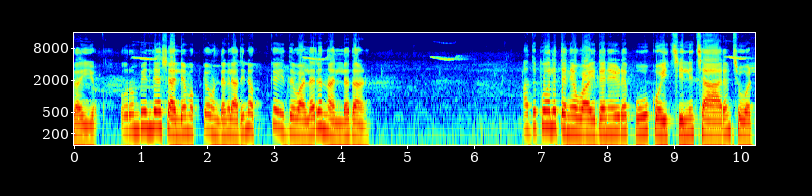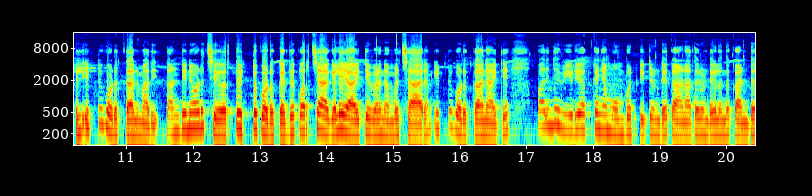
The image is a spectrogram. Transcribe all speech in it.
കഴിയും. ഉറുമ്പിന്റെ ശല്യമൊക്കെ ഉണ്ടെങ്കിൽ അതിനൊക്കെ ഇത് വളരെ നല്ലതാണ്. അതുപോലെ തന്നെ വഴുതനയുടെ പൂ കൊയ്ച്ചിലിന് ചാരം ചുവട്ടിൽ ഇട്ട് കൊടുത്താൽ മതി. തണ്ടിനോട് ചേർത്ത് ഇട്ട് കൊടുക്കരുത്. കുറച്ച് അകലെയായിട്ട് വേണം നമ്മൾ ചാരം ഇട്ട് കൊടുക്കാനായിട്ട്. അപ്പോൾ അതിന്റെ വീഡിയോ ഒക്കെ ഞാൻ മുമ്പ് ഇട്ടിട്ടുണ്ട്. കാണാത്തവരുണ്ടെങ്കിൽ ഒന്ന് കണ്ടു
